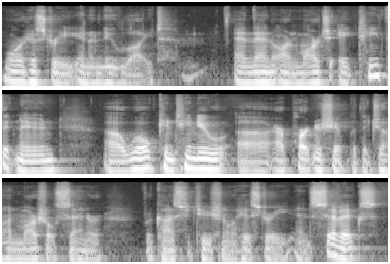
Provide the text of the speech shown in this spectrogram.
more history in a new light. And then on March 18th at noon, uh, we'll continue our partnership with the John Marshall Center for Constitutional History and Civics,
